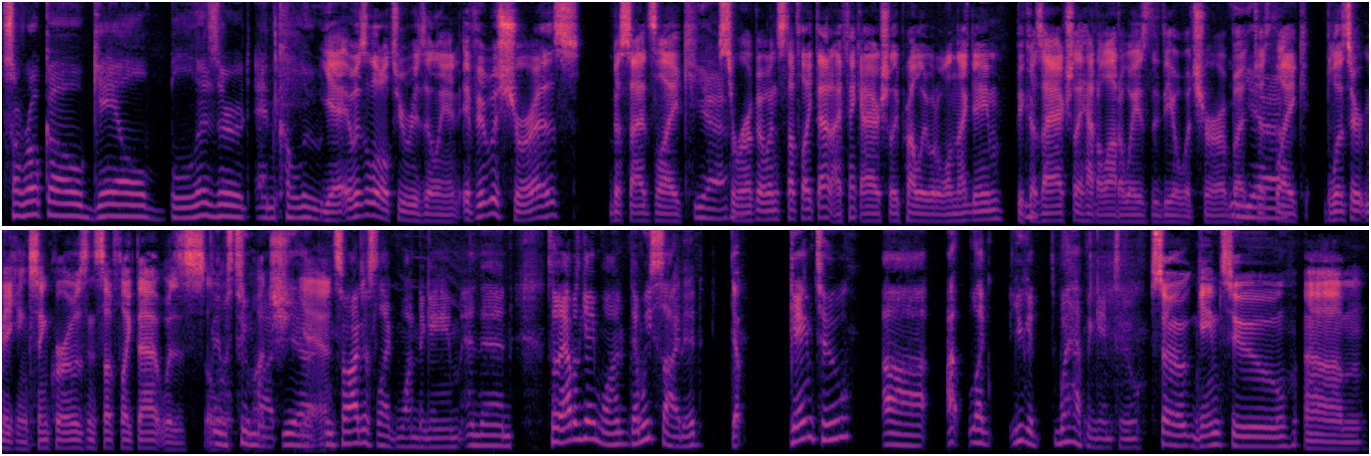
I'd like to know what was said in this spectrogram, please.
Sirocco, Gale, Blizzard, and Kalut. Yeah, it was a little too resilient. If it was Shura's, besides like Yeah. Sirocco and stuff like that, I think I actually probably would have won that game because I actually had a lot of ways to deal with Shura. But just like Blizzard making synchros and stuff like that was a it was too much. Yeah. And so I just like won the game. And then so that was game one. Then we sided. Yep. Game two, uh I, like you could what happened game two? So game two, um,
